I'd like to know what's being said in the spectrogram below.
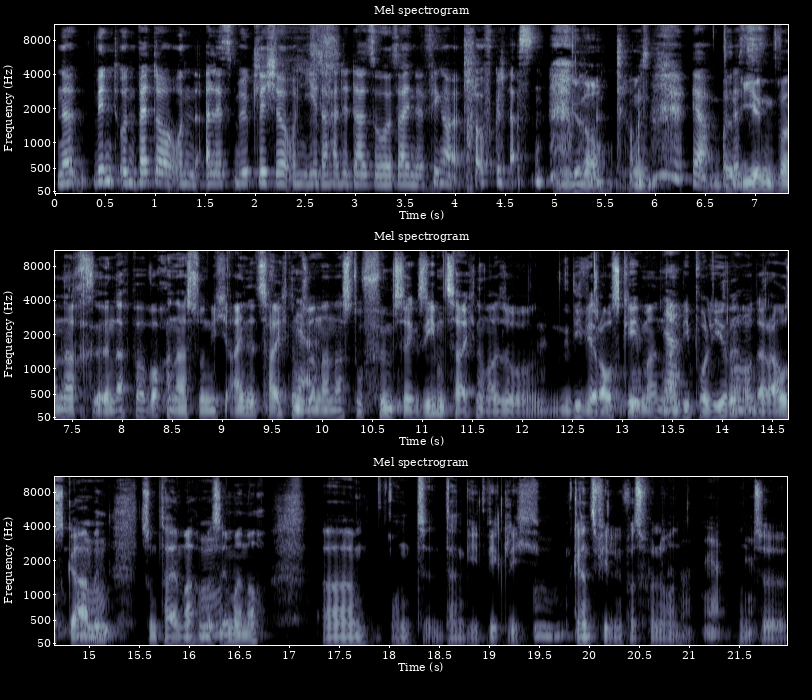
ne, Wind und Wetter und alles Mögliche und jeder hatte da so seine Finger drauf gelassen. Genau. Und, und ja, und dann irgendwann nach, äh, nach paar Wochen hast du nicht eine Zeichnung, ja. sondern hast du fünf, sechs, sieben Zeichnungen, also die wir rausgeben an, an die Poliere mhm. oder rausgaben. Mhm. Zum Teil machen mhm. wir es immer noch. Ähm, und dann geht wirklich mhm. ganz viel Infos verloren. Ja, und ja. Äh,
